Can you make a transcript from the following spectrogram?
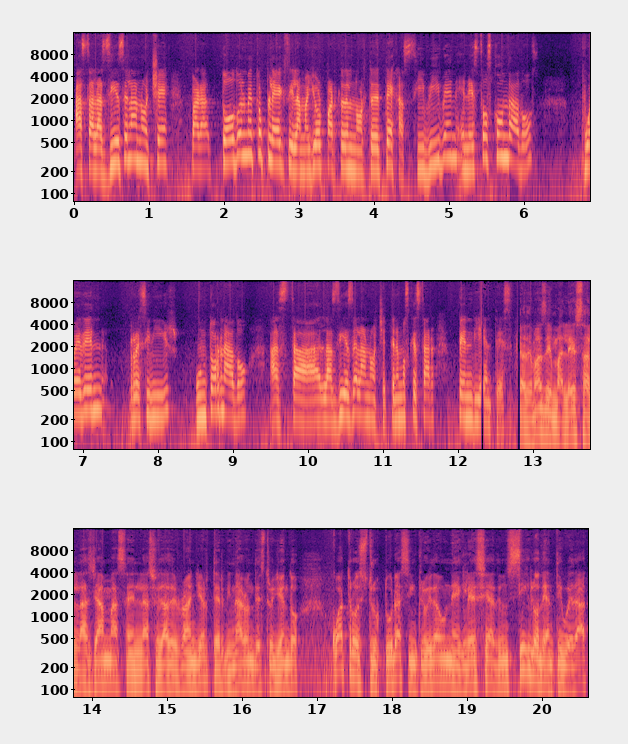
hasta las 10 de la noche para todo el Metroplex y la mayor parte del norte de Texas. Si viven en estos condados, pueden recibir un tornado hasta las 10 de la noche. Tenemos que estar pendientes. Además de maleza, las llamas en la ciudad de Ranger terminaron destruyendo cuatro estructuras, incluida una iglesia de un siglo de antigüedad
